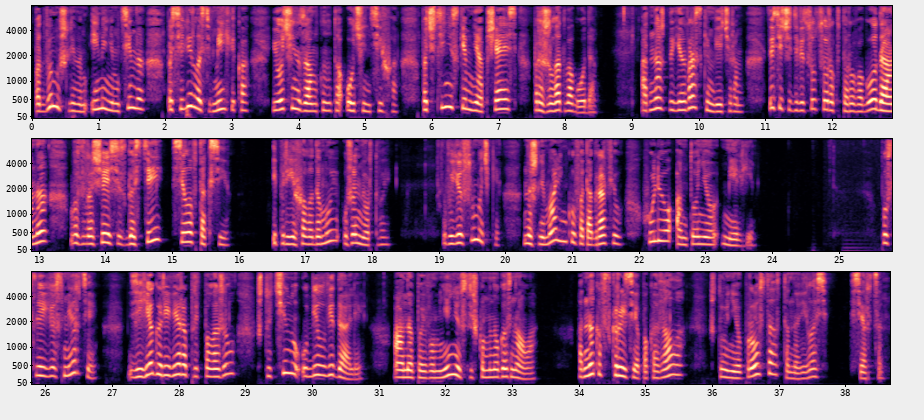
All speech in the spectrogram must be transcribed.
под вымышленным именем Тина поселилась в Мехико и очень замкнуто, очень тихо, почти ни с кем не общаясь, прожила два года. Однажды январским вечером 1942 года она, возвращаясь из гостей, села в такси и приехала домой уже мертвой. В ее сумочке нашли маленькую фотографию Хулио Антонио Мельи. После ее смерти Диего Ривера предположил, что Тину убил Видали, а она, по его мнению, слишком много знала. Однако вскрытие показало, что у нее просто остановилось сердце.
